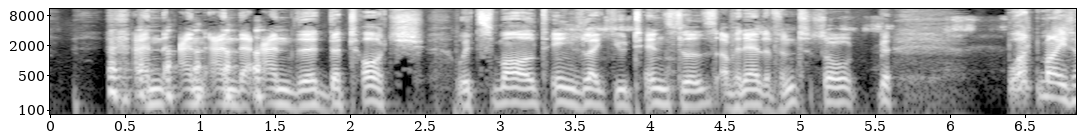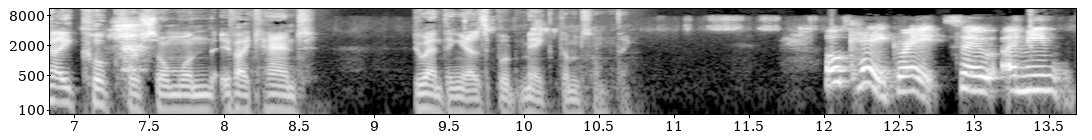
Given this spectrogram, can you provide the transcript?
and and and the, and the, the touch with small things like utensils of an elephant. So, what might I cook for someone if I can't do anything else but make them something? Okay, great. So, I mean,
